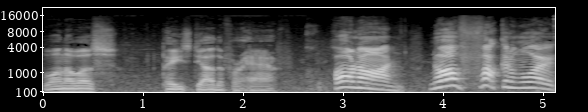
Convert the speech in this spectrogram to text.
One of us pays the other for half. Hold on. No fucking way.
